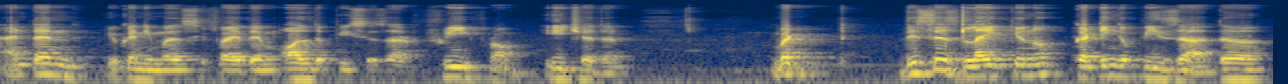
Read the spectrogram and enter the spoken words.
and then you can emulsify them. All the pieces are free from each other. But this is like you know cutting a pizza. The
